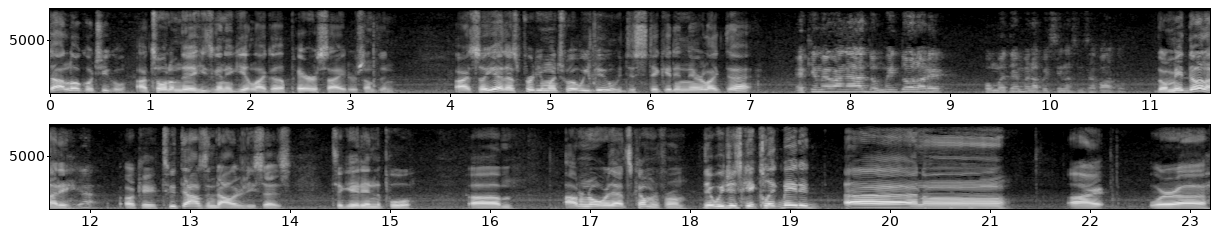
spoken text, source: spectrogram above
Loco, chico. I told him that he's gonna get like a parasite or something. All right, so yeah, that's pretty much what we do. We just stick it in there like that. Es que me van a dar dos mil dólares por meterme en la piscina sin zapatos. Dos mil dólares? Yeah. Okay, $2,000 he says to get in the pool. Um, I don't know where that's coming from. Did we just get clickbaited? Ah, uh, no. All right, we're, uh,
